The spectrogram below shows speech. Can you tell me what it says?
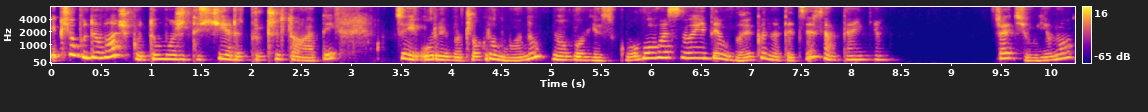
Якщо буде важко, то можете ще раз прочитати цей уривочок роману, і обов'язково у вас вийде виконати це завдання. Працюємо.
